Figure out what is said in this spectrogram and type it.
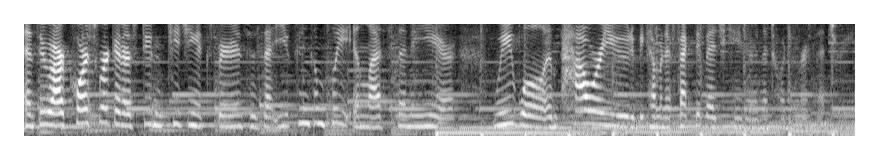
And through our coursework and our student teaching experiences that you can complete in less than a year, we will empower you to become an effective educator in the 21st century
